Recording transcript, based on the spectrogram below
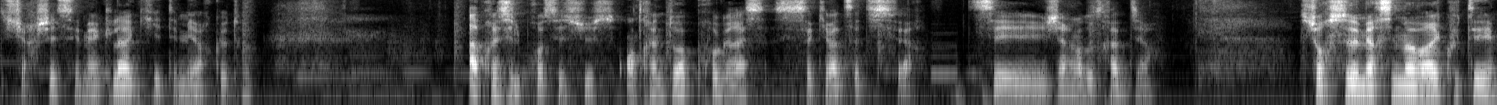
chercher ces mecs-là qui étaient meilleurs que toi. Apprécie le processus, entraîne-toi, progresse, c'est ça qui va te satisfaire. C'est, j'ai rien d'autre à te dire. Sur ce, merci de m'avoir écouté.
